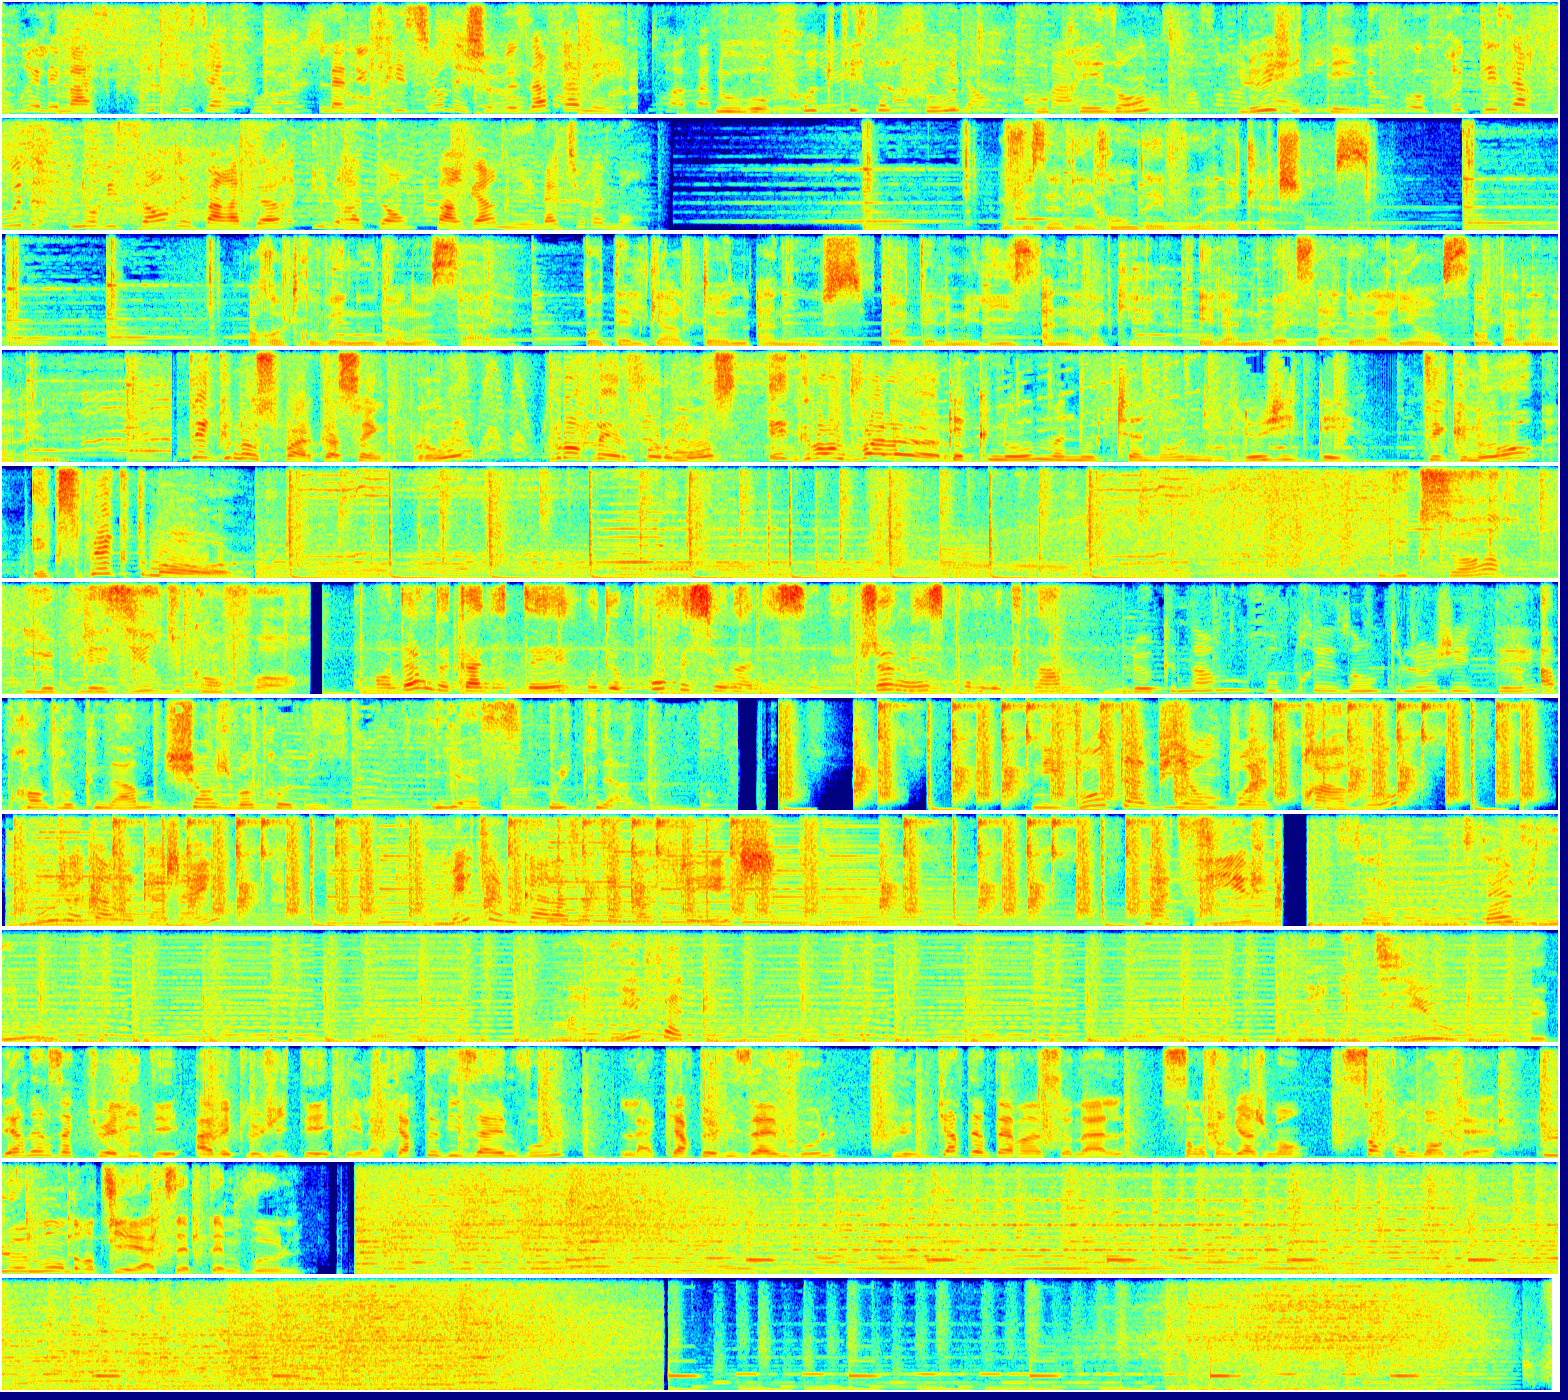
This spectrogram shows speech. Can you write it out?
Ouvrez les masques Air Food, la nutrition des cheveux affamés. Nouveau Fructiser Food vous présente le JT. Nouveau Fructiser Food, nourrissant, réparateur, hydratant, par Garnier naturellement. Vous avez rendez-vous avec la chance. Retrouvez-nous dans nos salles. Hotel Carlton Anosy, Hotel Melis Analakely et la nouvelle salle de l'Alliance Antananarena. Tecno Spark cinq Pro, Pro Performance et grande valeur. Tecno manolotra anao ny Le JT. Tecno, expect more. Luxor, le plaisir du confort. En termes de qualité ou de professionnalisme, je mise pour le CNAM. Le CNAM vous présente le JT. Apprendre au CNAM change votre vie. Yes, oui CNAM. Niveau tabi en boîte, bravo. le Talakajai. Les dernières actualités avec le JT et la carte Visa Mvoul. La carte Visa Mvoul, une carte internationale, sans engagement, sans compte bancaire. Le monde entier accepte Mvoul.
